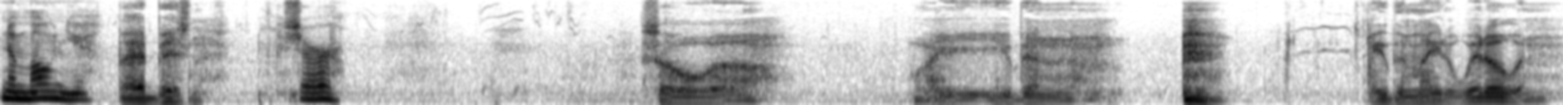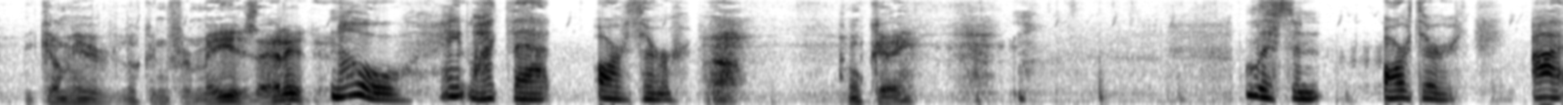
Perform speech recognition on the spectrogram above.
Pneumonia. Bad business. Sure. So, uh... Well, you, you've been... you've been made a widow and come here looking for me, is that it? No, ain't like that, Arthur. Okay. Listen, Arthur, I.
